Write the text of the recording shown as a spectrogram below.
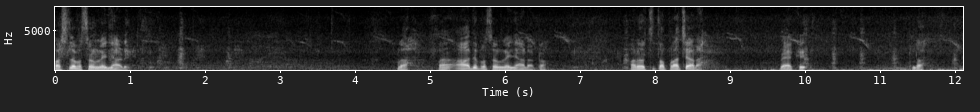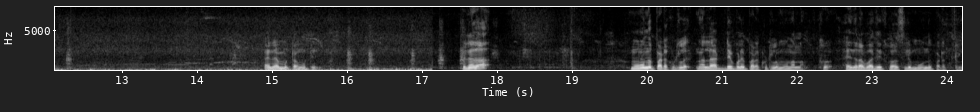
ഫസ്റ്റിലെ പ്രസവം കഴിഞ്ഞ ആട്. ആദ്യ പ്രസവം കഴിഞ്ഞ ആടാ കേട്ടോ അവിടെ വെച്ച് തൊപ്രാച്ച ആടാ ബാക്ക് ഉണ്ടോ? അതിന്റെ മുട്ടൻകുട്ടി പിന്നെ ഇതാ മൂന്ന് പടക്കുട്ടൽ നല്ല അടിപൊളി പടക്കുട്ടൽ മൂന്നെണ്ണം. ഹൈദരാബാദി ക്രോസിൽ മൂന്ന് പടക്കുട്ടൽ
